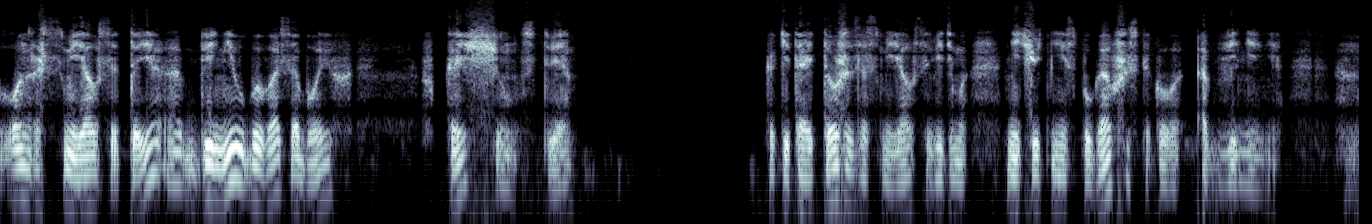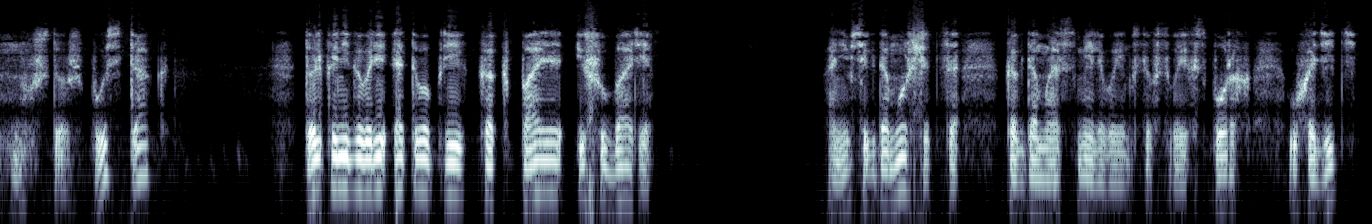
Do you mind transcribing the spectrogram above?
он рассмеялся, то я обвинил бы вас обоих в кощунстве. Китай тоже засмеялся, видимо, ничуть не испугавшись такого обвинения. Ну что ж, пусть так. Только не говори этого при Кокпае и Шубаре. Они всегда морщатся, когда мы осмеливаемся в своих спорах уходить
